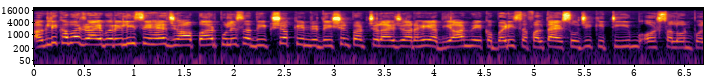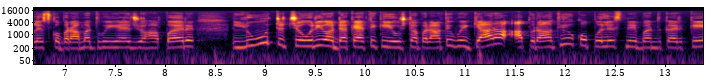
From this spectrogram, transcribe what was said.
अगली खबर रायबरेली से है, जहाँ पर पुलिस अधीक्षक के निर्देशन पर चलाए जा रहे अभियान में एक बड़ी सफलता एसओजी की टीम और सलोन पुलिस को बरामद हुई है, जहाँ पर लूट, चोरी और डकैती की योजना बनाते हुए 11 अपराधियों को पुलिस ने बंद करके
